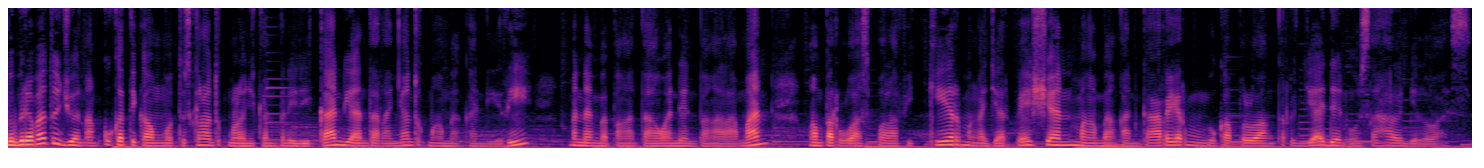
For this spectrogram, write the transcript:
Beberapa tujuan aku ketika memutuskan untuk melanjutkan pendidikan di antaranya untuk mengembangkan diri, menambah pengetahuan dan pengalaman, memperluas pola pikir, mengejar passion, mengembangkan karir, membuka peluang kerja dan usaha lebih luas.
